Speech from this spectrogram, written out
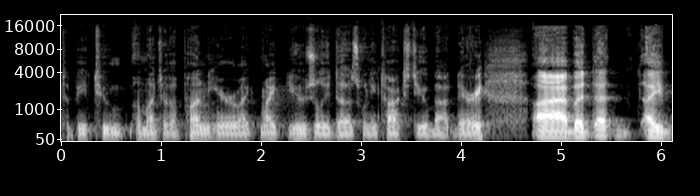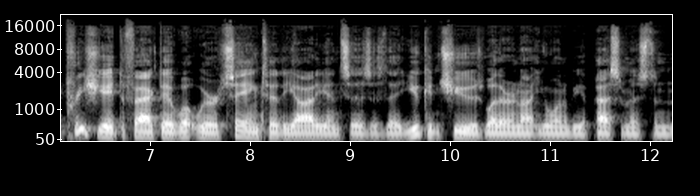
to be too much of a pun here, like Mike usually does when he talks to you about dairy. Uh, but uh, I appreciate the fact that what we're saying to the audience is is that you can choose whether or not you want to be a pessimist and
